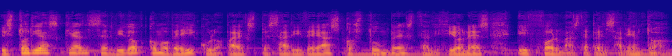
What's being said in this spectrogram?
Historias que han servido como vehículo para expresar ideas, costumbres, tradiciones y formas de pensamiento.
